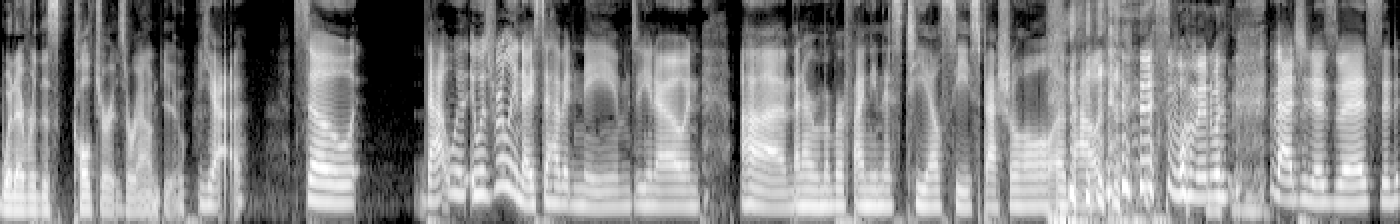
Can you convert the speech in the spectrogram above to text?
whatever this culture is around you. Yeah. So that was it was really nice to have it named, you know, and um and I remember finding this TLC special about this woman with vaginismus and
